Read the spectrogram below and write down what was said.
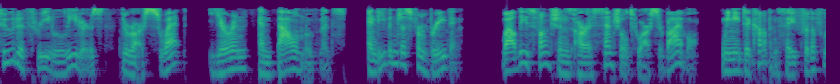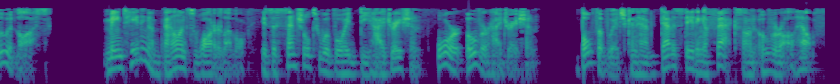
two to three liters through our sweat, urine, and bowel movements, and even just from breathing. While these functions are essential to our survival, we need to compensate for the fluid loss. Maintaining a balanced water level is essential to avoid dehydration or overhydration, both of which can have devastating effects on overall health.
